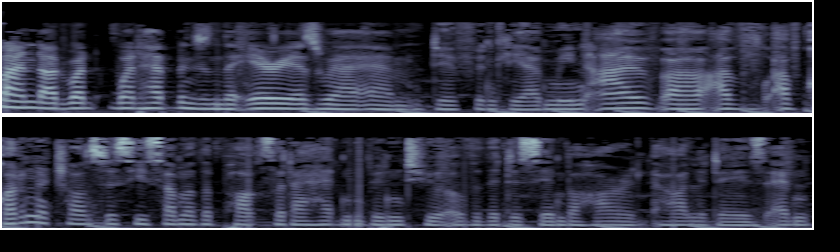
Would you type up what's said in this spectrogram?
find out what, what happens in the areas where I am? Definitely. I mean, I've uh, I've I've gotten a chance to see some of the parks that I hadn't been to over the December hor- holidays, and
